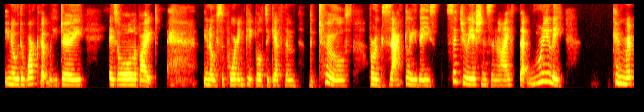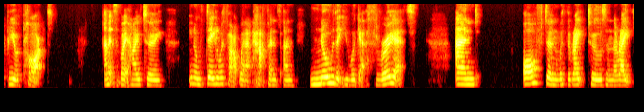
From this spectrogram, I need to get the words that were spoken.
you know, the work that we do is all about, you know, supporting people to give them the tools for exactly these situations in life that really can rip you apart. And it's about how to, you know, deal with that when it happens and know that you will get through it and often with the right tools and the right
